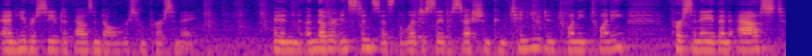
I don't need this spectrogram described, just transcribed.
and he received $1,000 from person A. In another instance, as the legislative session continued in 2020, person A then asked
